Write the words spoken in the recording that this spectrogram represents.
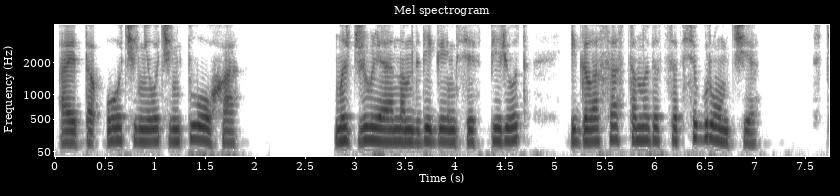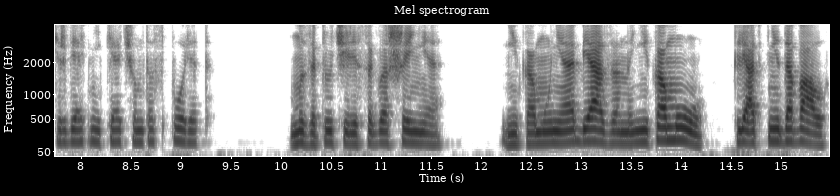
А это очень и очень плохо. Мы с Джулианом двигаемся вперед, и голоса становятся все громче. Стервятники о чем-то спорят. «Мы заключили соглашение», «Никому не обязаны, никому! Клятв не давал!»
